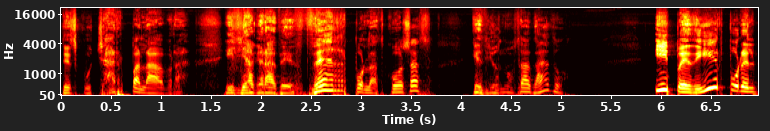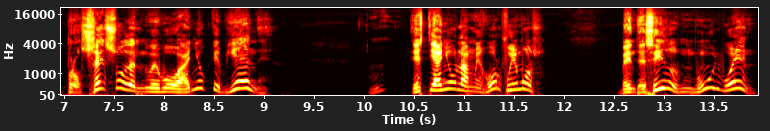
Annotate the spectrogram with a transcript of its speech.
de escuchar palabra y de agradecer por las cosas que Dios nos ha dado. Y pedir por el proceso del nuevo año que viene. ¿Ah? Este año a lo mejor fuimos bendecidos, muy buen,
